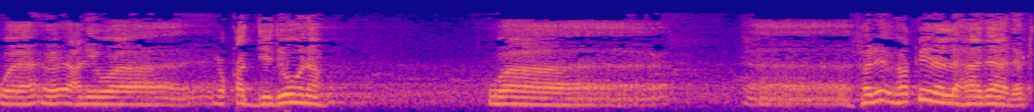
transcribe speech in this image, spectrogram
ويعني ويقددونه. و فقيل لها ذلك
